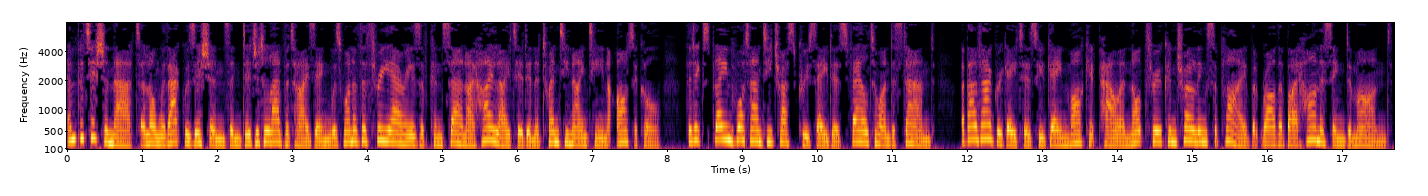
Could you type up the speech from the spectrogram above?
And petition that, along with acquisitions and digital advertising was one of the three areas of concern I highlighted in a 2019 article that explained what antitrust crusaders fail to understand about aggregators who gain market power not through controlling supply but rather by harnessing demand.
